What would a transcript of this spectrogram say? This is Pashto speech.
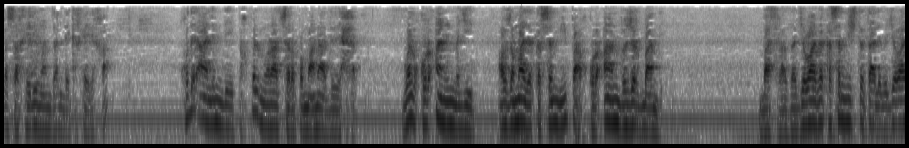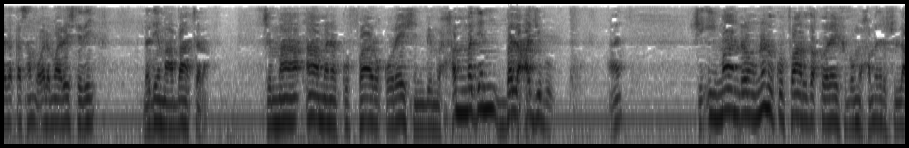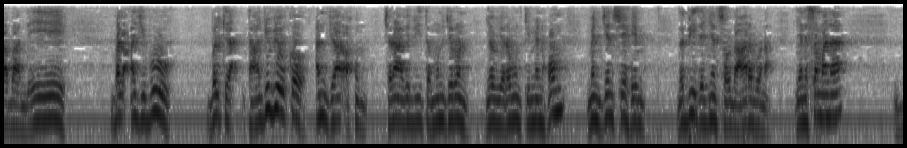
بس اخیری منزل لیک خیر ښه خدای عالم دی په خپل مراد سره په معنا د حق والقران المجید او زما د قسم وی په قران بزرگ باندې بس راځه جواز قسم نشته طالب جواز قسم علما رښت دي د دې ما با سره چې ما امن کفار قریش بمحمد بل عجبو چې ایمان راو نن کفار د قریش په محمد رسول الله باندې بل عجبو بلکې تعجب وکړو ان جاءهم چراغ دوی ته منذرون یو يرون کې منهم من جنسهم د دوی د جنس او د عربونه یعنی سمانه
